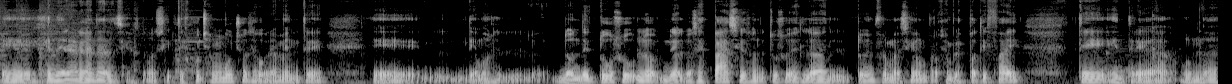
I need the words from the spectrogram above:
Eh, generar ganancias. ¿no? Si te escuchan mucho, seguramente, eh, digamos, donde tú los espacios donde tú subes tu información, por ejemplo, Spotify, te entrega una,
